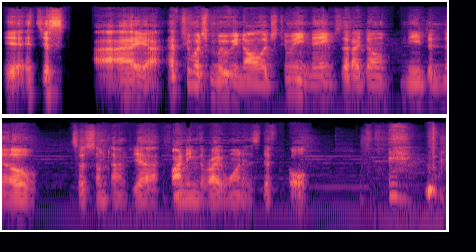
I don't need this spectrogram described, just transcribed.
Yeah, it's just I uh, have too much movie knowledge, too many names that I don't need to know. So sometimes, yeah, finding the right one is difficult.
